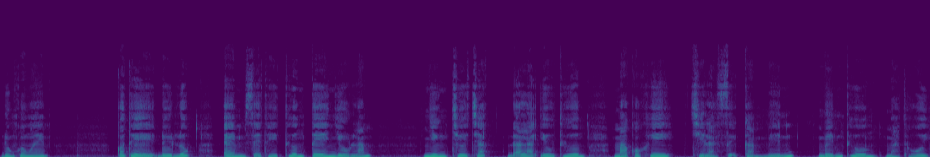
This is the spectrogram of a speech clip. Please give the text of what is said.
đúng không em? Có thể đôi lúc em sẽ thấy thương Tê nhiều lắm, nhưng chưa chắc đã là yêu thương mà có khi chỉ là sự cảm mến, mến thương mà thôi.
